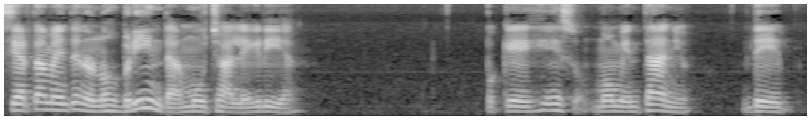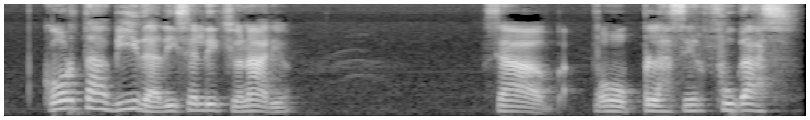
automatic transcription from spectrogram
ciertamente no nos brinda mucha alegría. Porque es eso, momentáneo, de corta vida, dice el diccionario. O sea, o placer fugaz.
